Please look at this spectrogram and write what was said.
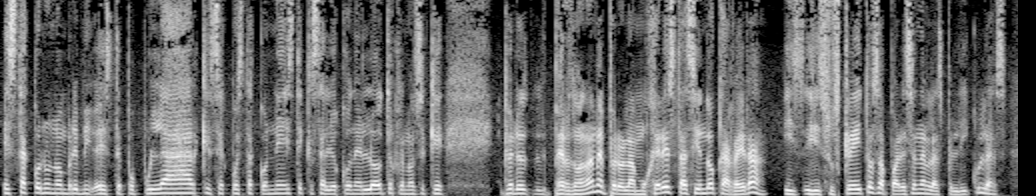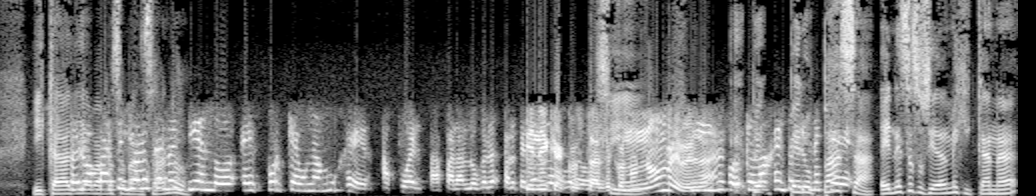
está con un hombre mi- este popular, que se acuesta con este, que salió con el otro, que no sé qué. Pero perdóname, pero la mujer está haciendo carrera y, y sus créditos aparecen en las películas y cada día Pero vamos aparte yo lo que no avanzando. entiendo es porque una mujer a fuerza para lograr para tener Tiene que logros, acostarse Sí. con un hombre, ¿verdad? Sí, porque Pe- la gente pero tiene que- pasa, en esa sociedad mexicana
